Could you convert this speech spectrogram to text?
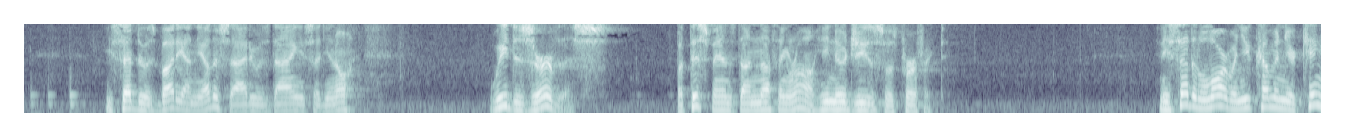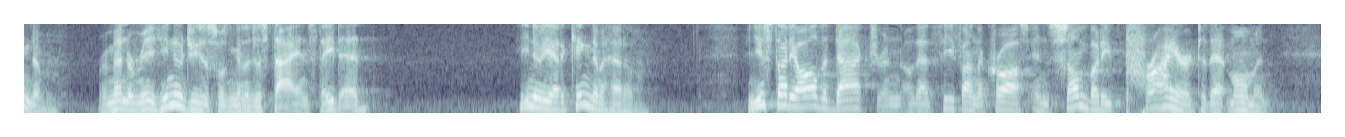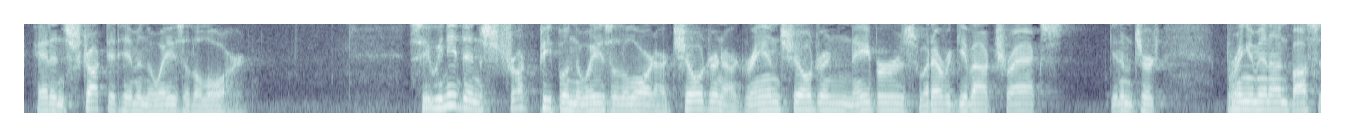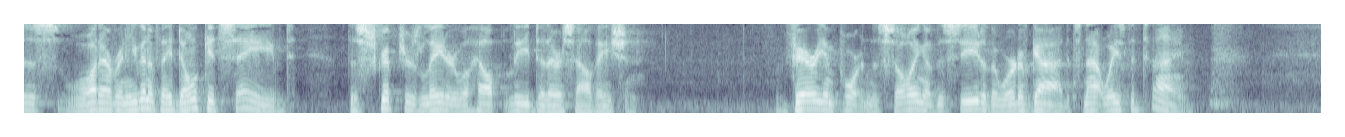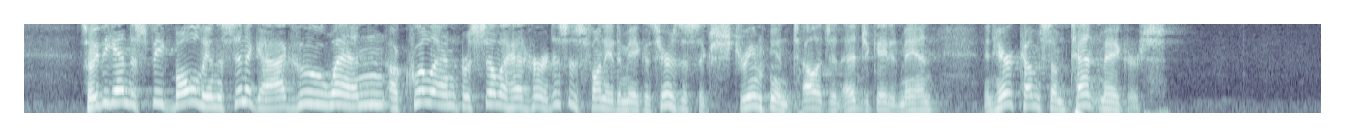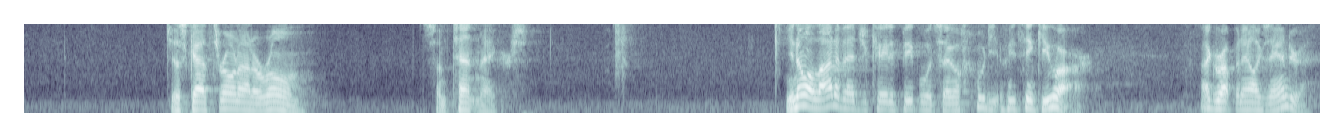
He said to his buddy on the other side who was dying, he said, You know, we deserve this, but this man's done nothing wrong. He knew Jesus was perfect. And he said to the Lord, When you come in your kingdom, remember me. He knew Jesus wasn't going to just die and stay dead. He knew he had a kingdom ahead of him. And you study all the doctrine of that thief on the cross, and somebody prior to that moment had instructed him in the ways of the Lord. See, we need to instruct people in the ways of the Lord our children, our grandchildren, neighbors, whatever, give out tracts, get them to church, bring them in on buses, whatever. And even if they don't get saved, the scriptures later will help lead to their salvation. Very important. The sowing of the seed of the Word of God. It's not wasted time. So he began to speak boldly in the synagogue, who, when Aquila and Priscilla had heard, this is funny to me because here's this extremely intelligent, educated man, and here comes some tent makers. Just got thrown out of Rome. Some tent makers. You know, a lot of educated people would say, well, who, do you, who do you think you are? I grew up in Alexandria.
